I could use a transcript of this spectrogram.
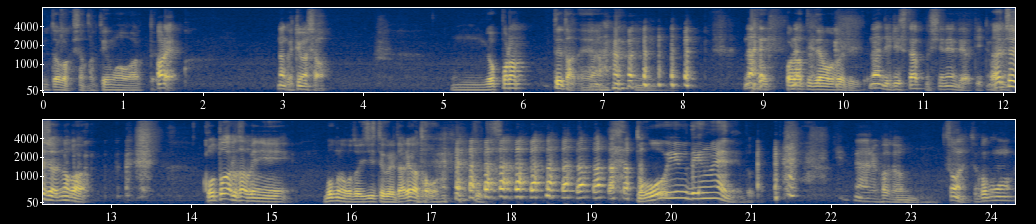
板垣さんから電話があって、あれ？なんか言ってました？うん、酔っ払ってたね。うん。酔っ払って電話かけてきて。なんでリストアップしてねえんだよって言ってまあ、した違う違う、なんか、断るたびに僕のこといじってくれてありがとうって言ってた。どういう電話やねんと。なるほど、うんそうなんですよ。僕も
